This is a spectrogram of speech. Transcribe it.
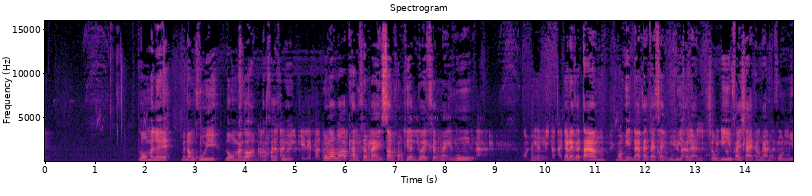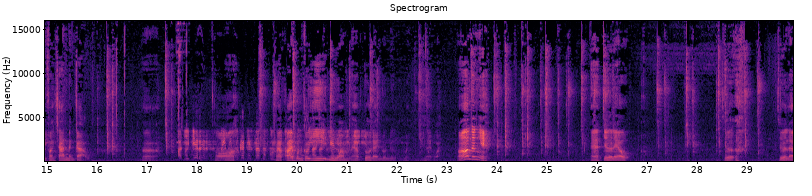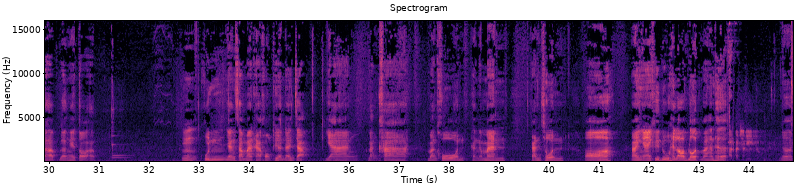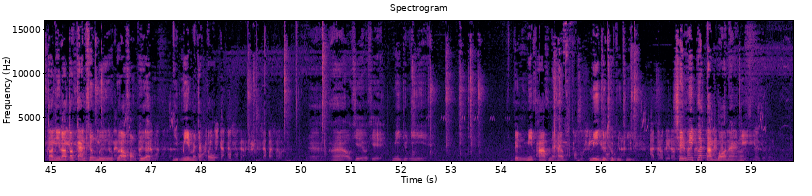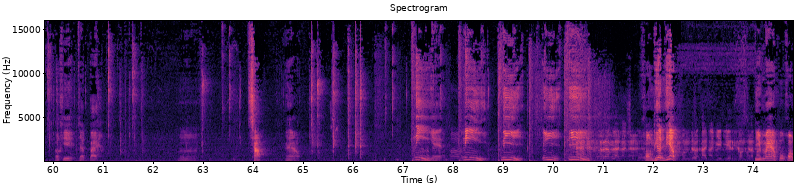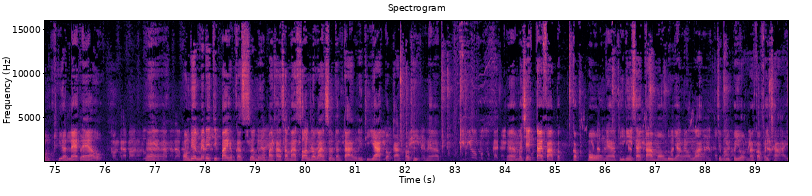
ลงมาเลย ไม่ต้องคุย ลงมาก่อนแล้วค่อยคุยพวกเรารอบทำเครื่องหมายซ่อนของเถื่อนด้วยเครื่องหมายงู อย่างไรก็ตามมองเห็นได้ภายใต้แสง UV เท่านั้น โชคดีไฟฉายทำงานของคุณมีฟังก์ชันดังกล่าวอ๋อหาป้ายบนเก้าอี้นวมนะครับ ตัวใดตัวหนึ่งไหนวะอ๋อ นั่นไงอ่าเจอแล้ว เจอ เจอแล้วครับ แล้วไงต่อครับ อืม คุณยังสามารถหาของเถื่อนได้จากยาง หลังคาบางโคนถังน้ำมัน กันชน อ๋อเอาง่ายๆคือดูให้รอบรถว่างั้นเถอะเออตอนนี้เราต้องการเครื่องมือเพื่อเอาของเถื่อน หยิบมีดมาจากโต๊ะอ่าโอเคโอเค มีดอยู่นี่ เป็นมีดพับนะครับ มีดยูทูบีทีใช้มีดเพื่อตัดบ่อหนัง โอเค จัดไป อืม ฉับ อ้าว นี่ นี่ นี่ นี่นี่ของเถื่อนเพียบ ดีมากพวกของเถื่อนแรกแล้วอ่าของเถื่อนไม่ได้ติดป้ายกำกับเสมอบางครั้งสามารถซ่อนระหว่างส่วนต่างๆ หรือที่ยากต่อการเข้าถึงนะครับอ่ามาเช็คใต้ฝากระโปรงนะครับที่นี่สายตามองดูอย่างระวัง จะมีประโยชน์มากกว่าไฟฉาย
